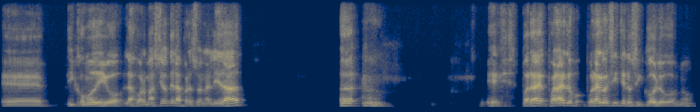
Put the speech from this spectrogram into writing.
Eh, y como digo, la formación de la personalidad, para, por algo existen los psicólogos, ¿no?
